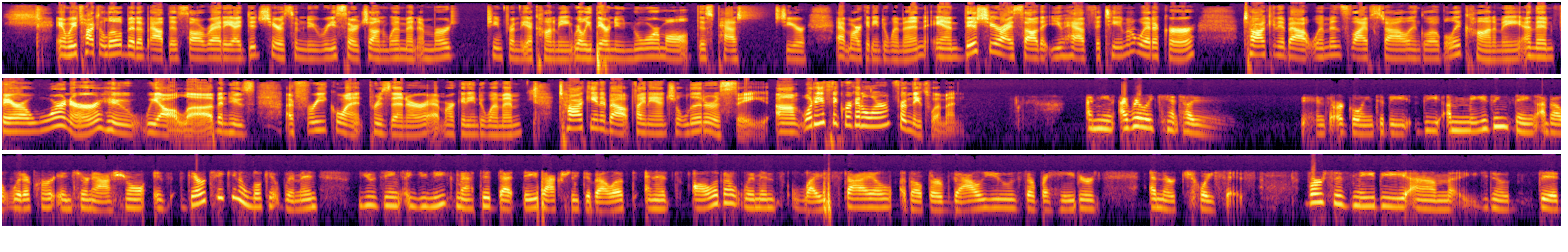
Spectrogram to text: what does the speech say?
And we talked a little bit about this already. I did share some new research on women emerging from the economy, really their new normal this past year at Marketing to Women. And this year I saw that you have Fatima Whitaker talking about women's lifestyle and global economy, and then Fara Warner, who we all love and who's a frequent presenter at Marketing to Women, talking about financial literacy. Um, what do you think we're going to learn from these women? I mean, I really can't tell you are going to be. The amazing thing about Whitaker International is they're taking a look at women using a unique method that they've actually developed, and it's all about women's lifestyle, about their values, their behaviors, and their choices, versus maybe um, you know the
